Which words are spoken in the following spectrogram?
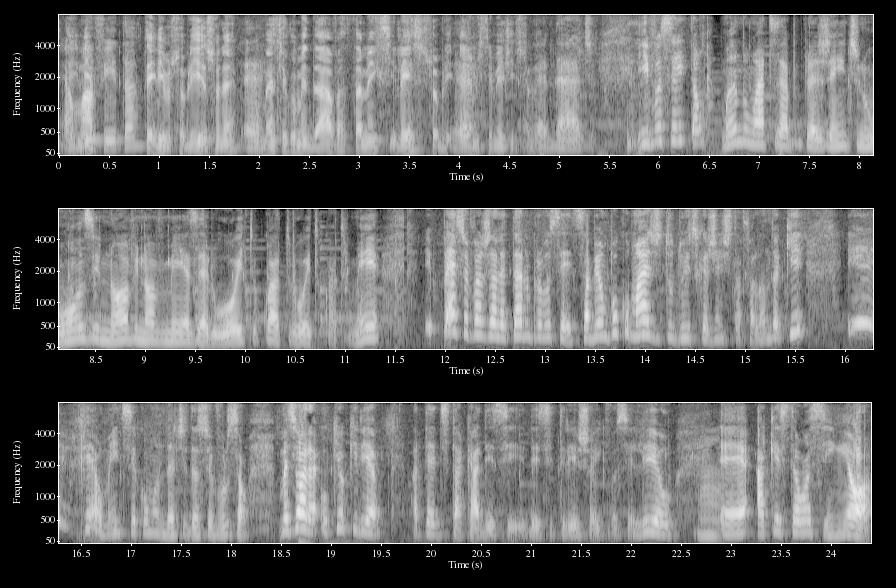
É tem, uma livro, vida. tem livro sobre isso, né? É. O mestre recomendava também que se lesse sobre Hermes Trismegisto. É verdade. E você, então, manda um WhatsApp pra gente no 11 99608 4846 e peça o Evangelho Eterno para você saber um pouco mais de tudo isso que a gente está falando aqui e realmente ser comandante da sua evolução. Mas, olha, o que eu queria até destacar desse, desse trecho aí que você leu é a questão assim, ó.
